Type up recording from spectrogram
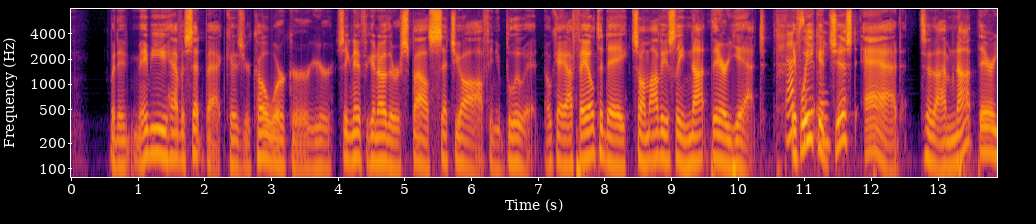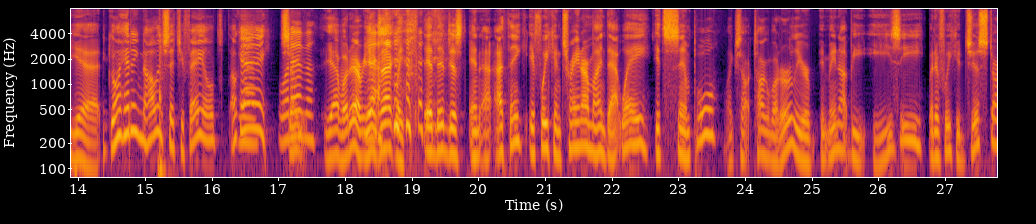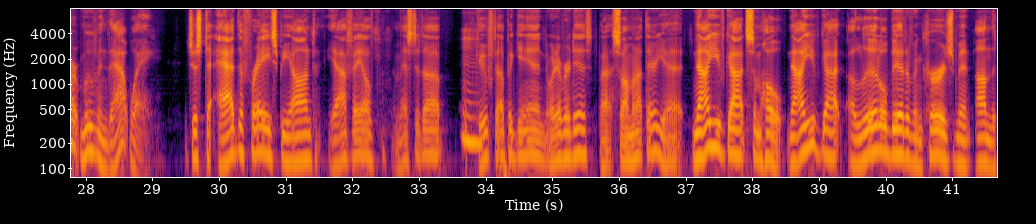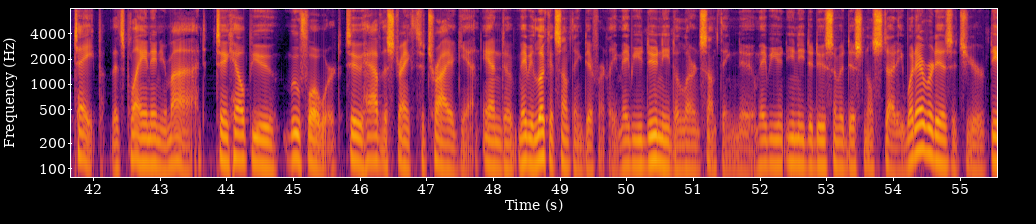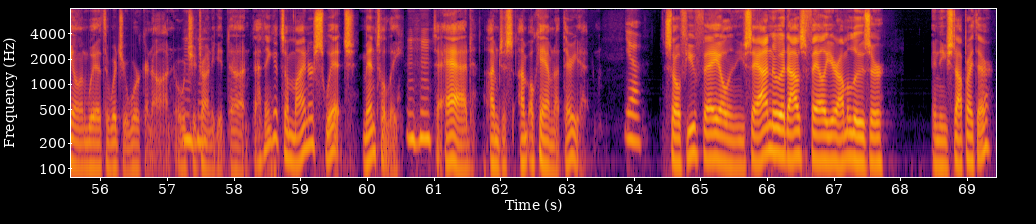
But it, maybe you have a setback because your coworker or your significant other or spouse set you off and you blew it. Okay, I failed today, so I'm obviously not there yet. If we could just add to the I'm not there yet, go ahead and acknowledge that you failed. Okay. So- whatever. yeah, whatever. Yeah, Yeah. exactly. and then just, and I I think if we can train our mind that way, it's simple. Like I talked about earlier, it may not be easy, but if we could just start moving that way, just to add the phrase beyond, yeah, I failed, I messed it up, Mm-hmm. goofed up again, whatever it is. But so I'm not there yet. Now you've got some hope. Now you've got a little bit of encouragement on the tape that's playing in your mind to help you move forward, to have the strength to try again and to maybe look at something differently. Maybe you do need to learn something new. Maybe you, you need to do some additional study, whatever it is that you're dealing with or what you're working on or what you're trying to get done. I think it's a minor switch mentally Mm-hmm. to add, I'm just, I'm okay, I'm not there yet. Yeah. So if you fail and you say, I knew it, I was a failure, I'm a loser, and you stop right there,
